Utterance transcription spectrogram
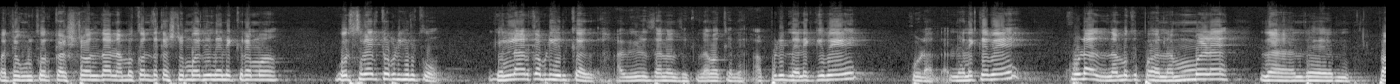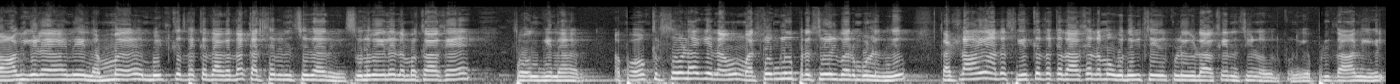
மற்றவங்களுக்கு ஒரு கஷ்டம் வந்தால் நமக்கு அந்த கஷ்டம் வரும்னு நினைக்கிறோமா? ஒரு சிலருக்கு அப்படி இருக்கும். எல்லாருக்கும் அப்படி இருக்காது. அது தானே இருக்கு நமக்குன்னு. அப்படி நினைக்கவே கூடாது. நினைக்கவே கூடாது. நமக்கு இப்போ நம்மளை ந- அந்த பாவிகளாலே நம்ம மீட்கத்தக்கதாக தான் கத்தர் நினச்சிதார் சிலுவையில் நமக்காக தொங்கினார். அப்போது கிறிஸ்தவர்களாகிய நாம் மற்றவங்களுக்கு பிரச்சனைகள் வரும்பொழுது கட்டாயம் அதை தீர்க்கத்தக்கதாக நம்ம உதவி செய்யக்கூடியவர்களாக என்ன செய்யணும்? இருக்கணும். எப்படி தானியல்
